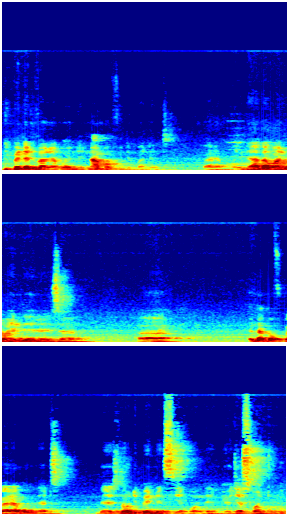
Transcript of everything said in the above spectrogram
dependent variable and a number of independent variable. And the other one when there is a, uh, a number of variables that there is no dependency upon them. You just want to look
